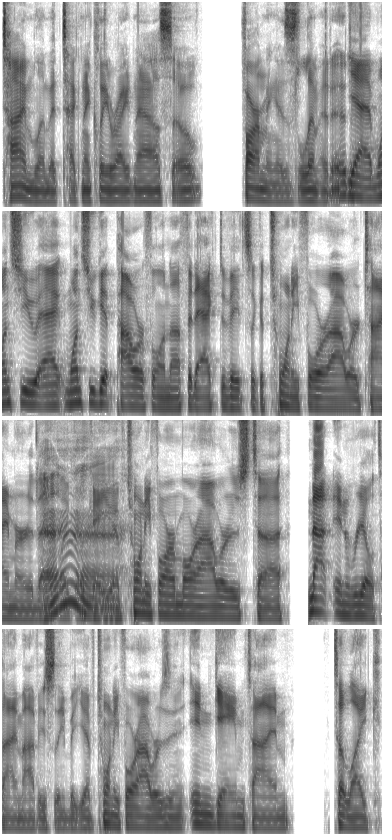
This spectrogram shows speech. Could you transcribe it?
time limit technically right now, so farming is limited. Yeah, once you act, once you get powerful enough, it activates like a 24 hour timer that like okay, Ah. you have 24 more hours to not in real time obviously, but you have 24 hours in in game time to like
